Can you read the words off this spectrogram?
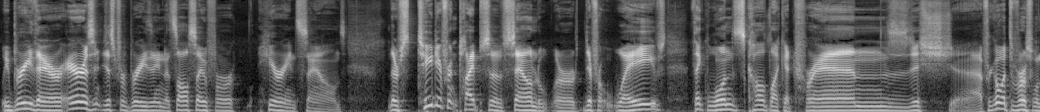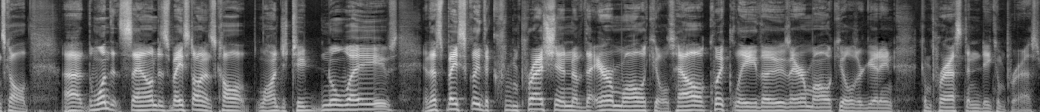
we breathe air. Air isn't just for breathing, it's also for hearing sounds. There's two different types of sound or different waves. I think one's called like a transition. I forget what the first one's called. Uh, the one that sound is based on is called longitudinal waves, and that's basically the compression of the air molecules, how quickly those air molecules are getting compressed and decompressed.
